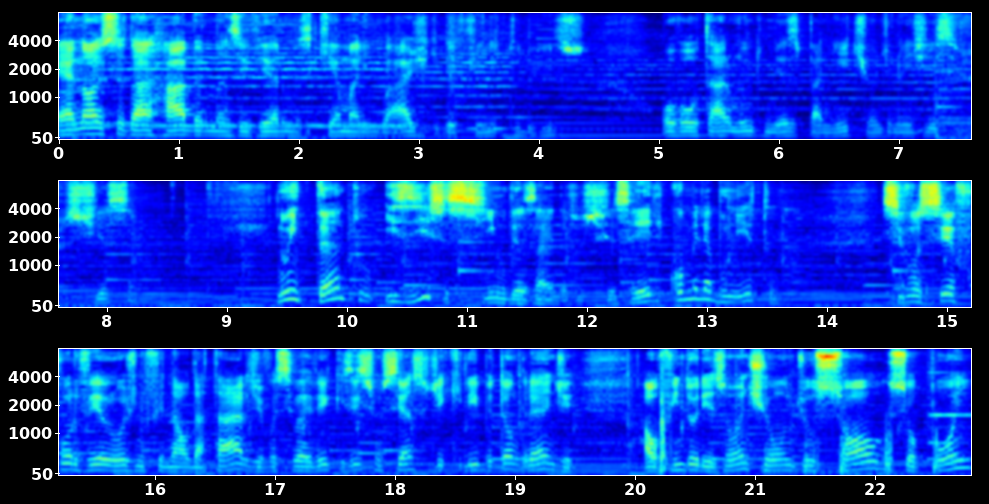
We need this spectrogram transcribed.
é nós estudar Habermas e vermos que é uma linguagem que define tudo isso. Ou voltar muito mesmo para Nietzsche, onde não existe justiça. No entanto, existe sim o design da justiça. Ele, como ele é bonito. Se você for ver hoje no final da tarde, você vai ver que existe um senso de equilíbrio tão grande ao fim do horizonte, onde o sol se opõe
